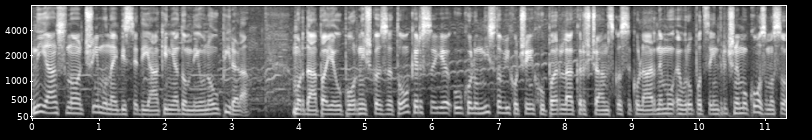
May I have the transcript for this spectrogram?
ni jasno, čemu naj bi se dijakinja domnevno upirala. Morda pa je uporniško zato, ker se je v kolumnistovih očeh uprla krščansko-sekularnemu evropocentričnemu kozmosu,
